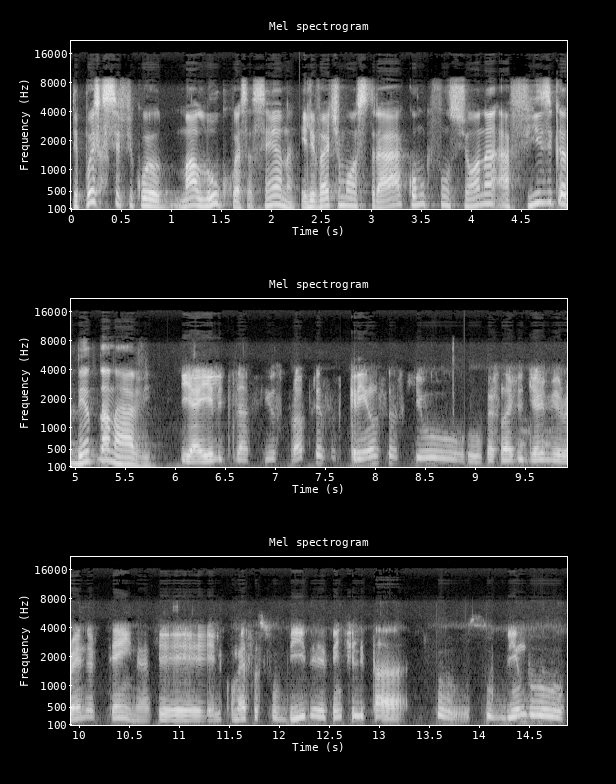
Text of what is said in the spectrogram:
Depois que você ficou maluco com essa cena, ele vai te mostrar como que funciona a física dentro da nave. E aí ele desafia as próprias crenças que o, o personagem de Jeremy Renner tem, né? Que ele começa a subir e de repente ele tá tipo, subindo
